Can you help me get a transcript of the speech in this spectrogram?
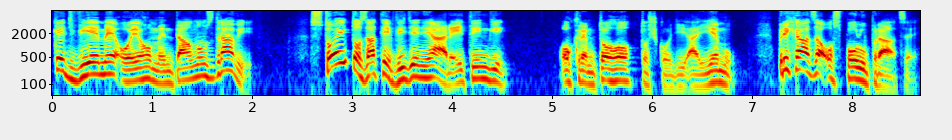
keď vieme o jeho mentálnom zdraví. Stojí to za tie videnia a ratingy? Okrem toho to škodí aj jemu. Prichádza o spolupráce.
